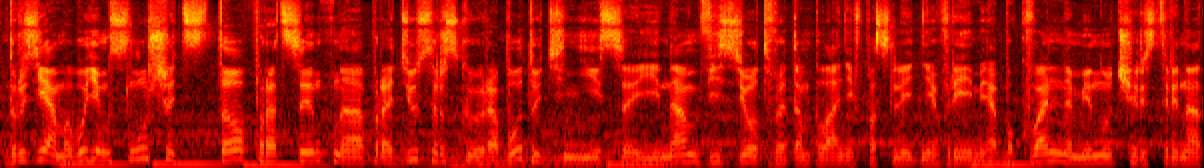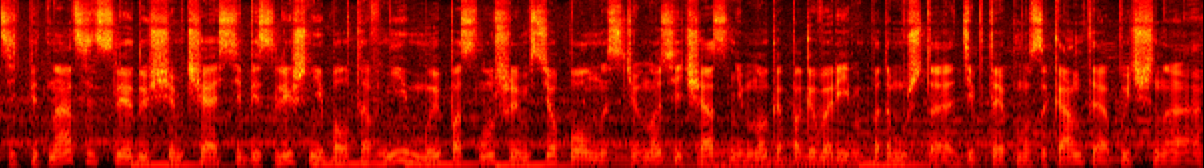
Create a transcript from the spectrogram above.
Друзья, мы будем слушать стопроцентно продюсерскую работу Дениса, и нам везет в этом плане в последнее время. Буквально минут через 13-15 в следующем часе без лишней болтовни мы послушаем все полностью, но сейчас немного поговорим, потому что deep tech музыканты обычно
